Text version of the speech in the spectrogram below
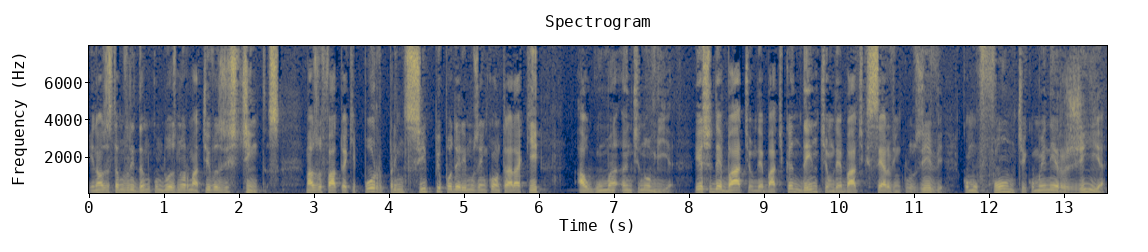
e nós estamos lidando com duas normativas distintas. Mas o fato é que, por princípio, poderíamos encontrar aqui alguma antinomia. Este debate é um debate candente, é um debate que serve, inclusive, como fonte, como energia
